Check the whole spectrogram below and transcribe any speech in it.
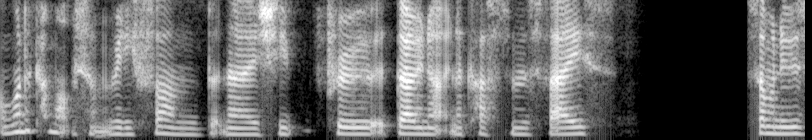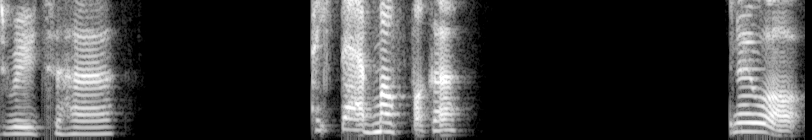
I want to come up with something really fun, but no, she threw a donut in a customer's face. Someone who was rude to her. Take that, motherfucker. you know what?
